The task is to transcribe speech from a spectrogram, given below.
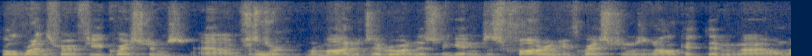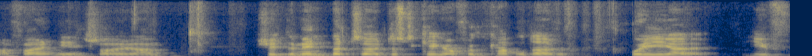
we'll run through a few questions. Um, just a reminder to everyone listening in, just fire in your questions and I'll get them uh, on my phone here. So um, shoot them in. But uh, just to kick off with a couple, David, we uh, you've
